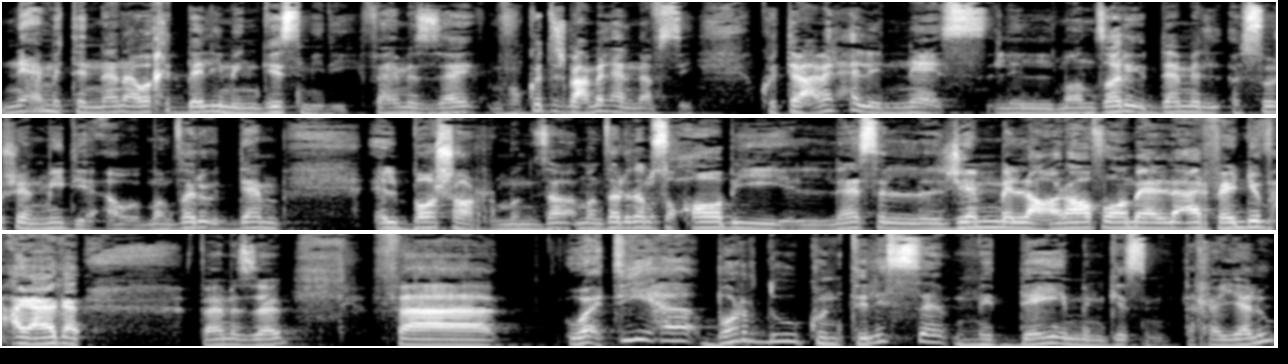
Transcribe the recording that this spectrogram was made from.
نعمة إن أنا واخد بالي من جسمي دي. فاهم إزاي؟ ما كنتش بعملها لنفسي. كنت بعملها للناس للمنظري قدام ال- السوشيال ميديا أو منظري قدام البشر. منظ- منظري قدام صحابي الناس الجيم اللي أعرفهم اللي عارفيني في حاجة فاهم إزاي؟ ف وقتيها برضو كنت لسه متضايق من جسمي تخيلوا؟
